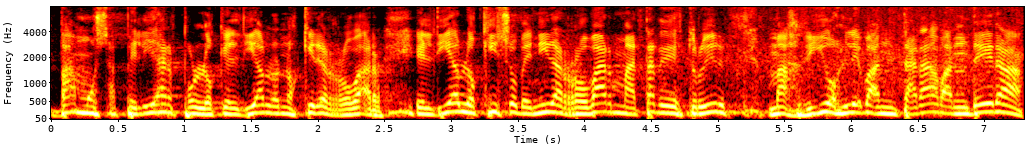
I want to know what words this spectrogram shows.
Vamos a pelear por lo que el diablo nos quiere robar. El diablo quiso venir a robar, matar y destruir, mas Dios levantará bandera.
